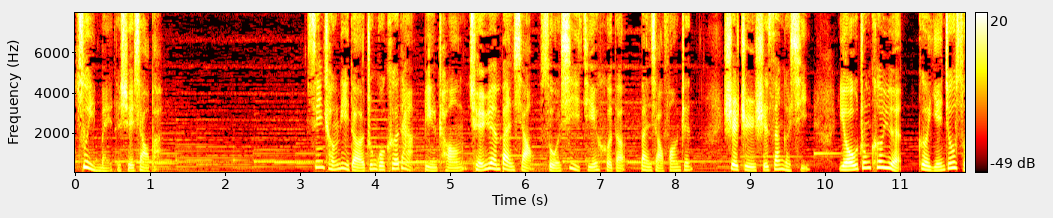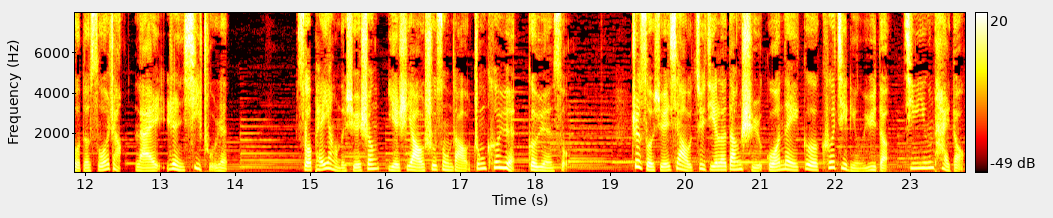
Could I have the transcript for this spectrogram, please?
最美的学校吧。”新成立的中国科大秉承全院办校、所系结合的办校方针，设置十三个系，由中科院各研究所的所长来任系主任。所培养的学生也是要输送到中科院各院所。这所学校聚集了当时国内各科技领域的精英泰斗。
